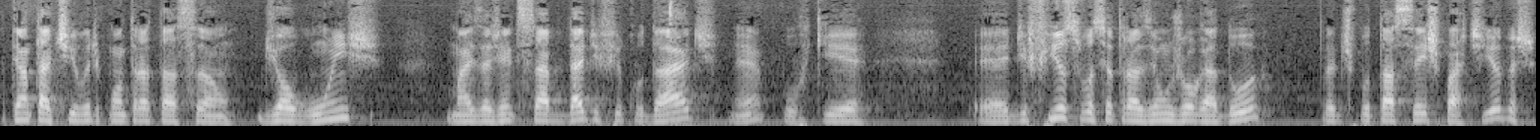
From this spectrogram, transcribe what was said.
a tentativa de contratação de alguns, mas a gente sabe da dificuldade, né? Porque é difícil você trazer um jogador para disputar seis partidas,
